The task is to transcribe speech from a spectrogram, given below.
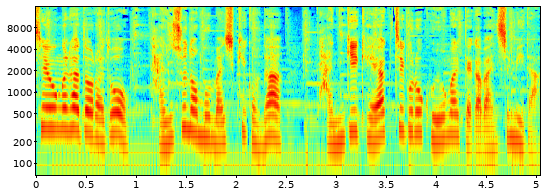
채용을 하더라도 단순 업무만 시키거나 단기 계약직으로 고용할 때가 많습니다.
